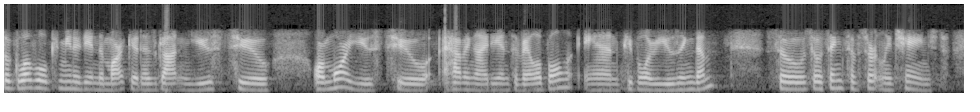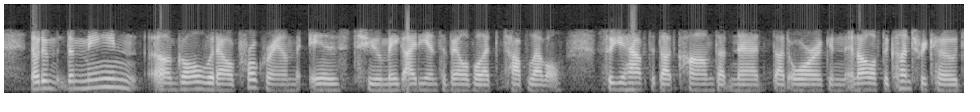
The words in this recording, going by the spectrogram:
the global community in the market has gotten used to or more used to having IDNs available and people are using them. So, so things have certainly changed. Now, the, the main uh, goal with our program is to make IDNs available at the top level. So you have the .com, .net, .org, and, and all of the country codes,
